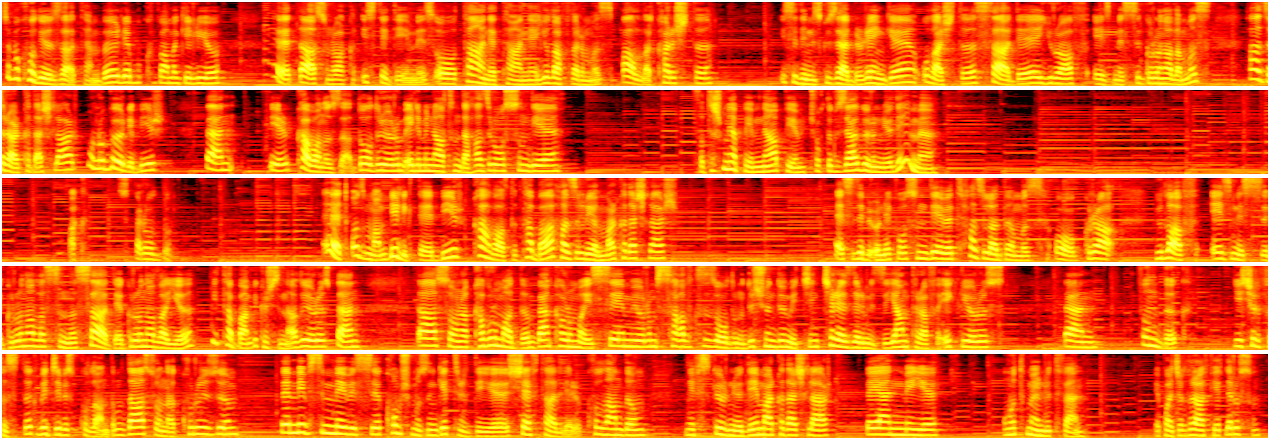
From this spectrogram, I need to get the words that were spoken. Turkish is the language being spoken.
Çabuk oluyor zaten böyle bu kıvama geliyor. Evet daha sonra bakın istediğimiz o tane tane yulaflarımız balla karıştı. İstediğimiz güzel bir renge ulaştı. Sade yulaf ezmesi granolamız hazır arkadaşlar. Bunu böyle bir ben bir kavanoza dolduruyorum elimin altında hazır olsun diye. Satış mı yapayım ne yapayım? Çok da güzel görünüyor değil mi? Bak süper oldu. Evet o zaman birlikte bir kahvaltı tabağı hazırlayalım arkadaşlar. Evet size bir örnek olsun diye evet hazırladığımız o gra yulaf ezmesi granolasını sade granolayı bir taban bir köşesine alıyoruz. Ben daha sonra kavurmadım. Ben kavurmayı sevmiyorum. Sağlıksız olduğunu düşündüğüm için çerezlerimizi yan tarafa ekliyoruz. Ben fındık, yeşil fıstık ve ceviz kullandım. Daha sonra kuru üzüm ve mevsim meyvesi komşumuzun getirdiği şeftalileri kullandım. Nefis görünüyor değil mi arkadaşlar? Beğenmeyi unutmayın lütfen. Yapacaklar afiyetler olsun.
